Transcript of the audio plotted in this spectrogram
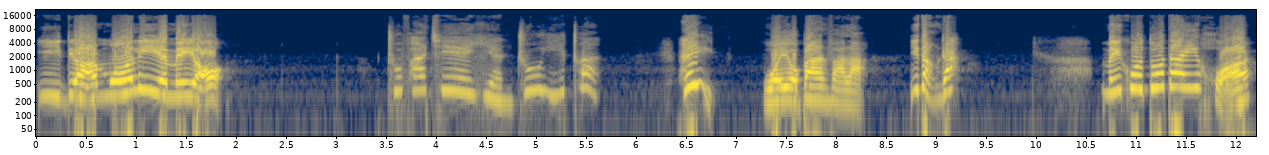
一点魔力也没有。猪八戒眼珠一转，嘿，我有办法了，你等着。没过多大一会儿，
